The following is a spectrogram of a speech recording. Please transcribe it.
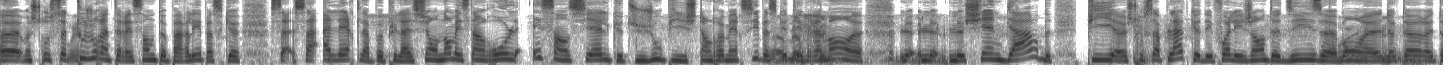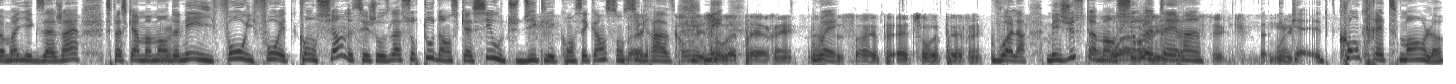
euh, moi, je trouve ça Oui. toujours intéressant de te parler parce que ça, ça alerte la population. Non, mais c'est un rôle essentiel que tu joues, puis je t'en remercie parce Ah, que tu es vraiment euh, le, le, le chien de garde. Puis euh, je trouve ça plate que des fois les gens te disent, bon, Ouais. docteur Thomas, il exagère. C'est parce qu'à un moment Ouais. donné, il faut, il faut être conscient de ces choses-là, surtout dans ce cas-ci où tu dis que les conséquences sont si Ben, graves. Qu'on est Mais- sur le terrain. hein, Ouais. C'est ça, être, être sur le terrain. Voilà. Mais On justement, sur le terrain, Oui. concrètement, là,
